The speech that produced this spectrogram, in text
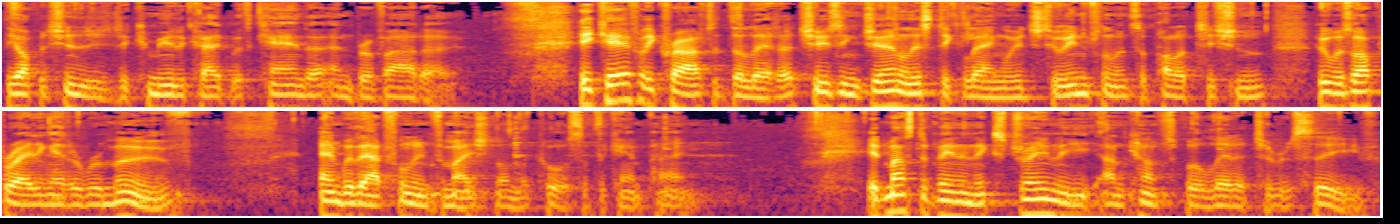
the opportunity to communicate with candour and bravado. He carefully crafted the letter, choosing journalistic language to influence a politician who was operating at a remove and without full information on the course of the campaign. It must have been an extremely uncomfortable letter to receive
